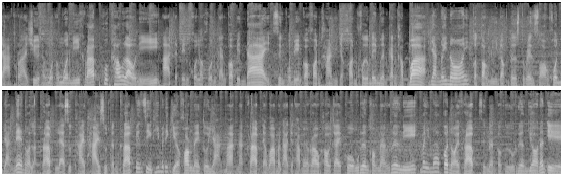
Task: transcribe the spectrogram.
จากรายชื่อทั้งหมดทั้งมวลนี้ครับ พวกเขาเหล่านี้อาจจะเป็นคนละคนกันก็เป็นได้ ซึ่งผมเองก็ค่อนข้างที่จะคอนเฟิร์มได้เหมือนกันครับว่าอย่างน้อยๆ ก็ต้องมีด็อกเตอร์สเตรนสองคนอย่างแน่นอนล่ะครับ และสุดท้ายท้ายสุดกันครับ เป็นสิ่งที่ไม่ได้เกี่ยวข้องในตัวอย่างมากนะครับ แต่ว่ามันอาจจะทำให้เราเข้าใจโครงเรื่องของหนังเรื่องนี้ไม่มากก็น้อยครับ ซึ่งนั่นก็คือเรื่องย่อนั่นเอง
